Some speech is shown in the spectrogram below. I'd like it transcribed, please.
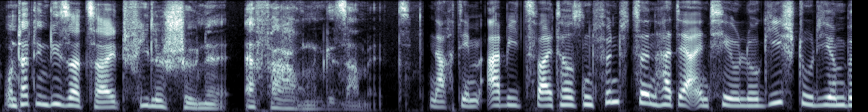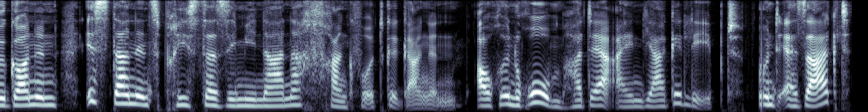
und hat in dieser Zeit viele schöne Erfahrungen gesammelt. Nach dem Abi 2015 hat er ein Theologiestudium begonnen, ist dann ins Priesterseminar nach Frankfurt gegangen. Auch in Rom hat er ein Jahr gelebt. Und er sagt,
